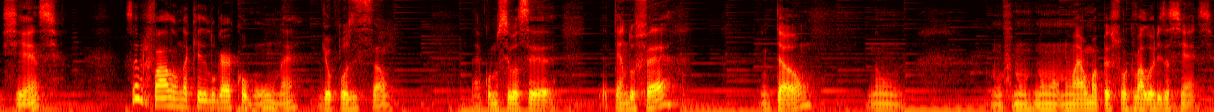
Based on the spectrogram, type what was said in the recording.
e ciência, sempre falam daquele lugar comum, né, de oposição, né, como se você tendo fé, então não, não, não, não é uma pessoa que valoriza a ciência.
